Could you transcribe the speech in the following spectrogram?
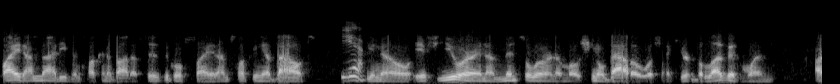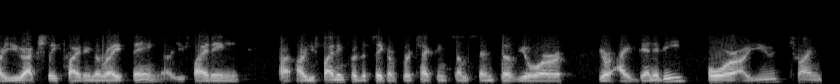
fight, I'm not even talking about a physical fight. I'm talking about Yeah. you know, if you are in a mental or an emotional battle with like your beloved one, are you actually fighting the right thing? Are you fighting? Uh, are you fighting for the sake of protecting some sense of your your identity, or are you trying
